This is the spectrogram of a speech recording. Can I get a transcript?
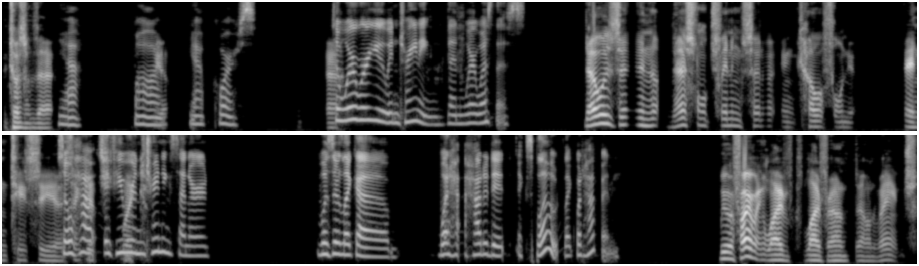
because of that. Yeah. Well, Yeah. Um, yeah, of course. Yeah. So where were you in training then? Where was this? That was in National Training Center in California, NTC. I so how if you were in the training center, was there like a what? How did it explode? Like what happened? we were firing live live rounds down range,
